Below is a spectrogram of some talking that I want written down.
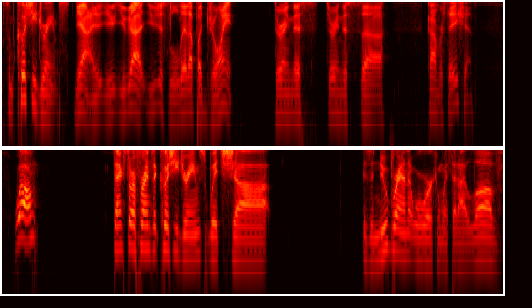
Some Kushy Dreams. Yeah, you you got you just lit up a joint during this during this uh, conversation. Well, thanks to our friends at Kushy Dreams, which uh, is a new brand that we're working with that I love.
